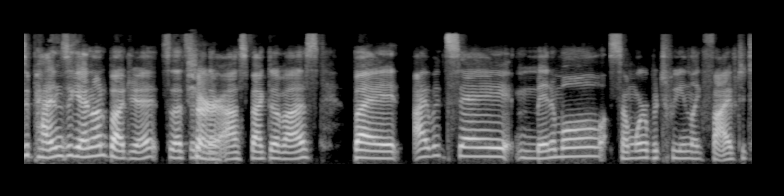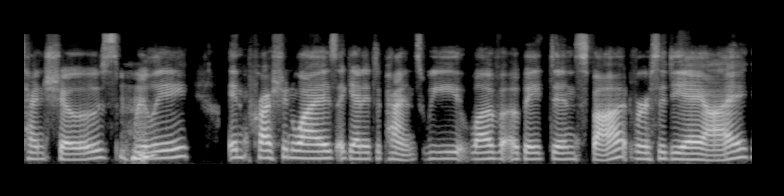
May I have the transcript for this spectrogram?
depends again on budget. So that's sure. another aspect of us. But I would say minimal, somewhere between like five to 10 shows, mm-hmm. really. Impression wise, again, it depends. We love a baked in spot versus DAI.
